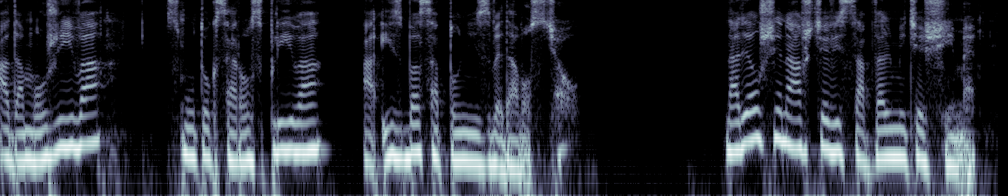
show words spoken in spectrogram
Adam ožíva, smutok sa rozplýva a izba sa plní zvedavosťou. Na ďalšie návštevy sa veľmi tešíme.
